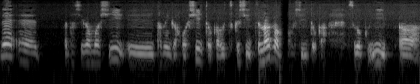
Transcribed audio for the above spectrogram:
で、私がもし、えー、富が欲しいとか美しい妻が欲しいとかすごくいいあ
